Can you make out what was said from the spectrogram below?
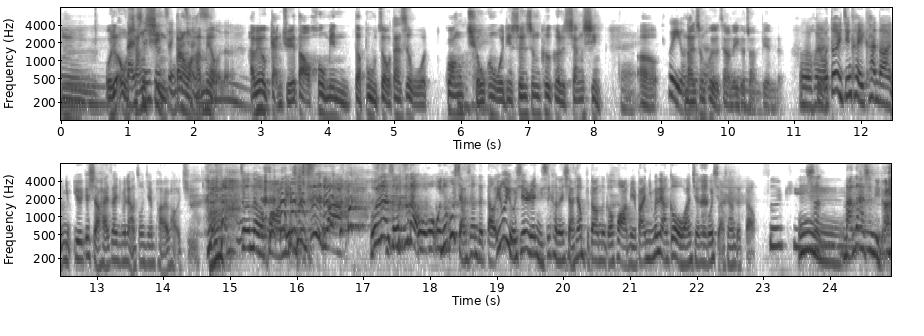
嗯，我觉得我男相信生就整，个当然我还没有还没有感觉到后面的步骤，但是我光哦求婚，我已经深深刻刻的相信，对，呃，会有男生会有这样的一个嗯转变的。会会，我都已经可以看到你有一个小孩在你们俩中间跑来跑去，啊就那个画面，不是啦。我那时候知道，我我我能够想象得到，因为有些人你是可能想象不到那个画面吧，你们两个我完全能够想象得到。So 嗯 cute 是男的还是女的？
